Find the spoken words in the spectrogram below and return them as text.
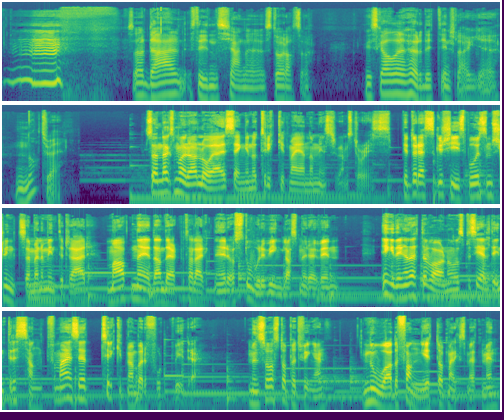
Mm. Så det er der stridens kjerne står, altså. Vi skal eh, høre ditt innslag eh, nå, tror jeg. Søndagsmorgen lå jeg i sengen og trykket meg gjennom Instagram stories. Pittoreske skispor som slyngte seg mellom vintertrær, mat nøye dandert på tallerkener og store vinglass med rødvin. Ingenting av dette var noe spesielt interessant for meg, så jeg trykket meg bare fort videre. Men så stoppet fingeren. Noe hadde fanget oppmerksomheten min.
